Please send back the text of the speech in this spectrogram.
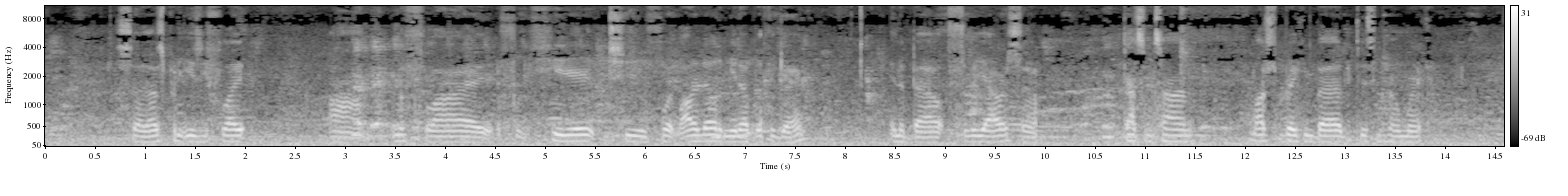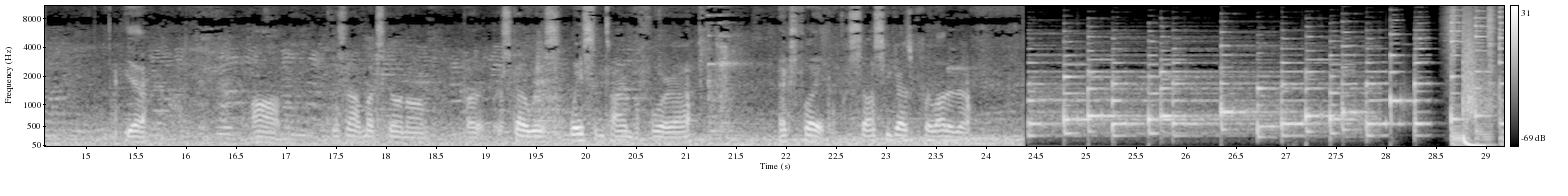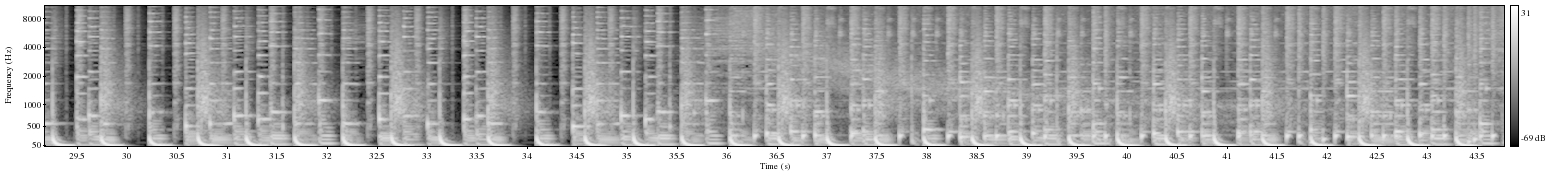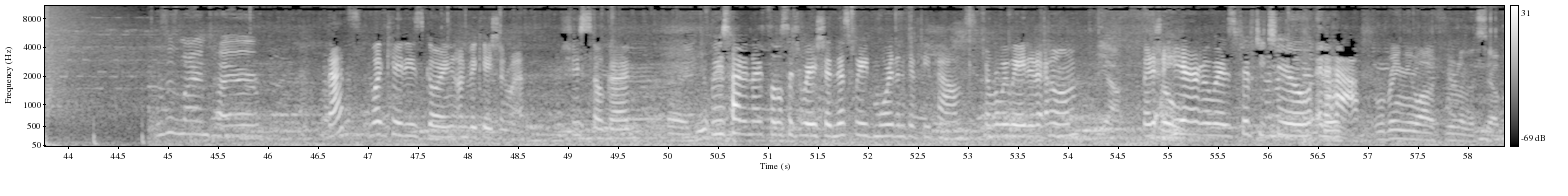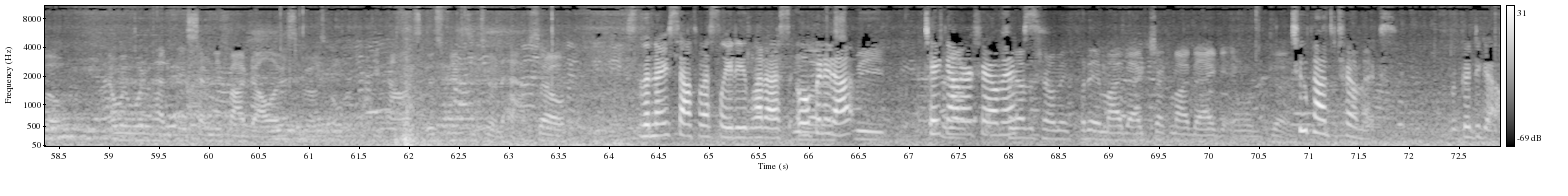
so that was a pretty easy flight. Um, I'm gonna fly from here to Fort Lauderdale to meet up with the gang in about three hours. So, got some time. Watch Breaking Bad, do some homework yeah. Um, there's not much going on, but just gotta waste waste some time before uh, next flight. So I'll see you guys before Lauderdale. Going on vacation with. She's so good. We just had a nice little situation. This weighed more than 50 pounds. Remember we weighed it at home? Yeah. But So- here it was 52 and a half. We're bringing a lot of food on the sailboat, and we would have had to pay seventy-five dollars if it was over fifty pounds. It was fifty-two and a half. So So the nice Southwest lady let us open let it us- up, We take took out our trail Took out mix, the trail mix, put it in my bag, check my bag, and we're good. two pounds of trail mix. We're good to go.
